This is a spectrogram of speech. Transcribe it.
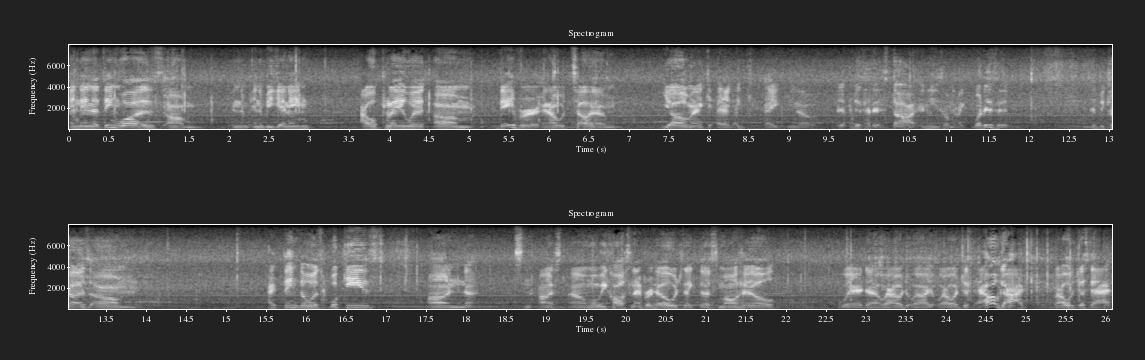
And then the thing was um in the, in the beginning I would play with um Daver and I would tell him yo man I, I, I, you know I just had this thought and he told me like what is it? It's because um I think those Wookiees on uh, um, what we call Sniper Hill, which is like the small hill where the where I, would, where I, where I was just oh god where I was just at.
